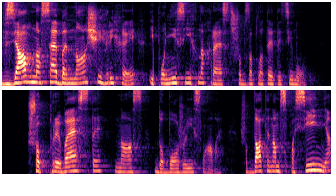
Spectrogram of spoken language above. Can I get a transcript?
взяв на себе наші гріхи і поніс їх на хрест, щоб заплатити ціну, щоб привести нас до Божої слави, щоб дати нам спасіння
